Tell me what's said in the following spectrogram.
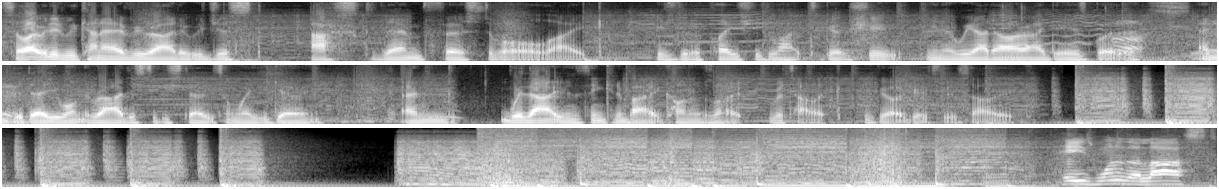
So like we did with kind of every rider, we just asked them first of all, like, is there a place you'd like to go shoot? You know, we had our ideas, but oh, at the end of the day, you want the riders to be stoked on where you're going. And without even thinking about it, Connor was like, Retallack, we've got to go to Retallack. He's one of the last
